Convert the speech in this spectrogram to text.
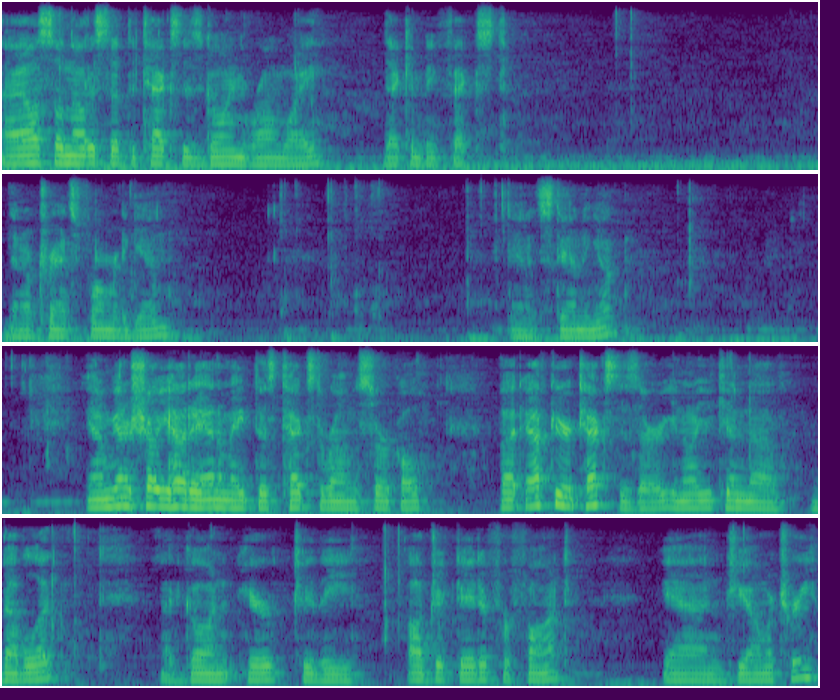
I also notice that the text is going the wrong way. That can be fixed. Then I'll transform it again. And it's standing up. And I'm going to show you how to animate this text around the circle. But after your text is there, you know, you can uh, bevel it. I'd go in here to the object data for font and geometry.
